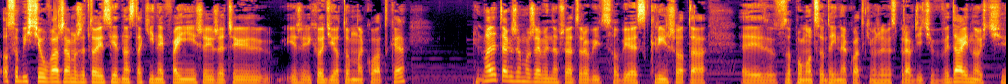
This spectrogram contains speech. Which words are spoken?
Osobiście uważam, że to jest jedna z takich najfajniejszych rzeczy, jeżeli chodzi o tą nakładkę. Ale także możemy na przykład zrobić sobie screenshota e, za pomocą tej nakładki możemy sprawdzić wydajność e,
